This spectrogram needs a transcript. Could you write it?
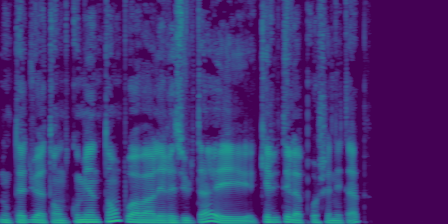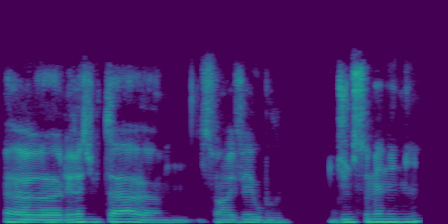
donc tu as dû attendre combien de temps pour avoir les résultats et quelle était la prochaine étape? Euh, Les résultats, euh, sont arrivés au bout d'une semaine et demie,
